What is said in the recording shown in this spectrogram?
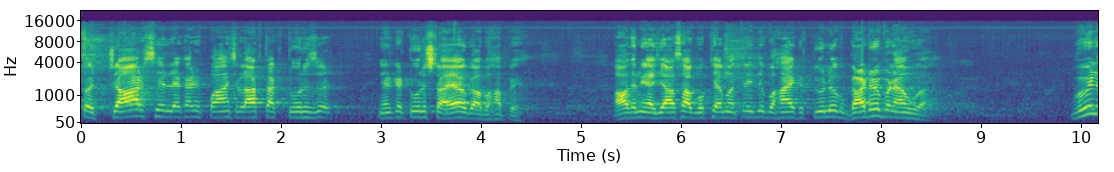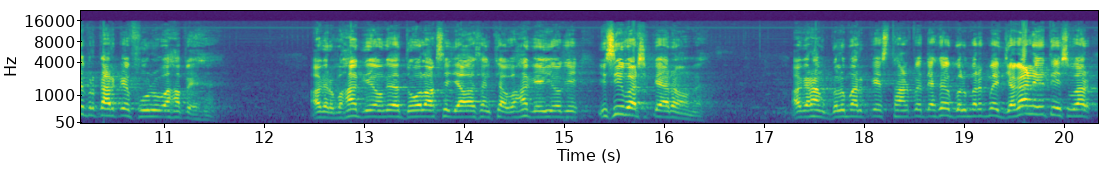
तो चार से लेकर पाँच लाख तक टूरिस्ट यानी कि टूरिस्ट आया होगा वहाँ पे। आदरणीय आज़ाद साहब, मुख्यमंत्री जी, वहाँ एक ट्यूलिप गार्डन बना हुआ है। विभिन्न प्रकार के फूल वहाँ पे हैं। अगर वहाँ गए होंगे तो दो लाख से ज़्यादा संख्या वहाँ गई होगी, इसी वर्ष कह रहा हूँ मैं। अगर हम गुलमर्ग के स्थान पर देखें, गुलमर्ग में जगह नहीं थी इस बार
